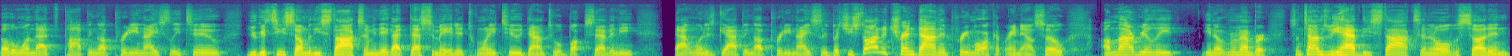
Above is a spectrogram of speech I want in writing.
Another one that's popping up pretty nicely too. You could see some of these stocks. I mean, they got decimated, 22 down to a buck 70. That one is gapping up pretty nicely, but she's starting to trend down in pre-market right now. So I'm not really, you know, remember, sometimes we have these stocks and then all of a sudden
